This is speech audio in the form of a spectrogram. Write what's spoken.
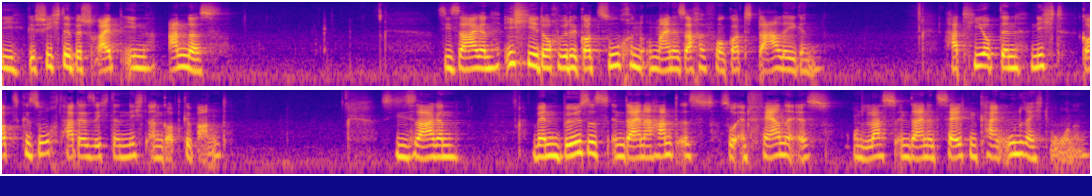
Die Geschichte beschreibt ihn anders. Sie sagen, ich jedoch würde Gott suchen und meine Sache vor Gott darlegen. Hat Hiob denn nicht Gott gesucht? Hat er sich denn nicht an Gott gewandt? Sie sagen, wenn Böses in deiner Hand ist, so entferne es und lass in deinen Zelten kein Unrecht wohnen.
